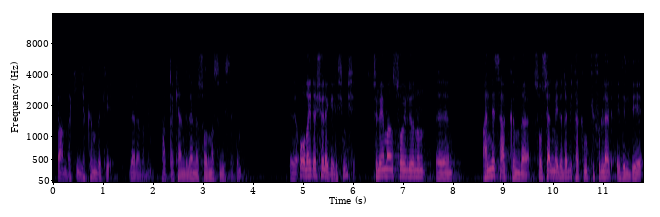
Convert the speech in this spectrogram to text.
şu andaki yakındaki kişiler aradım. Hatta kendilerine sormasını istedim. Ee, o olay da şöyle gelişmiş. Süleyman Soylu'nun e, annesi hakkında sosyal medyada bir takım küfürler edildiği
